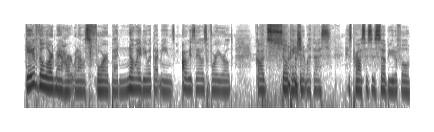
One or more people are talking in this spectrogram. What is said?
gave the lord my heart when i was four but had no idea what that means obviously i was a four year old god's so patient with us his process is so beautiful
